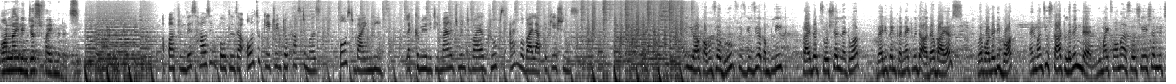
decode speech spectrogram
online in just 5 minutes. Apart from this, housing portals are also catering to customers' post-buying needs, like community management via groups and mobile applications you have CommonFloor groups, which gives you a complete private social network where you can connect with the other buyers who have already bought. And once you start living there, you might form an association which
